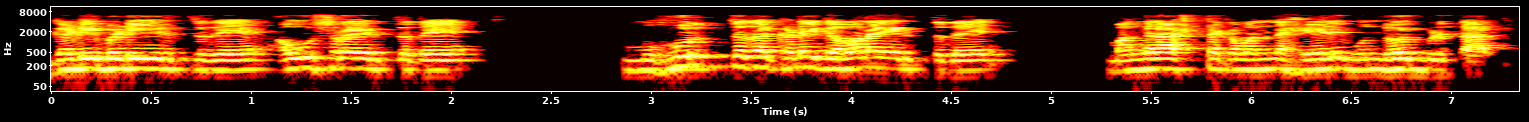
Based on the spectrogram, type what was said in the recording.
ಗಡಿಬಡಿ ಇರ್ತದೆ, ಅವಸರ ಇರ್ತದೆ ಮುಹೂರ್ತದ ಕಡೆ ಗಮನ ಇರ್ತದೆ. ಮಂಗಲಾಷ್ಟಕವನ್ನ ಹೇಳಿ ಮುಂದೋಗ್ಬಿಡ್ತಾರೆ.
